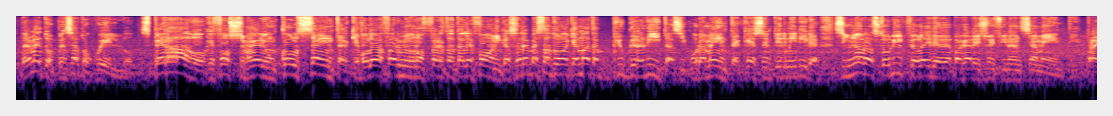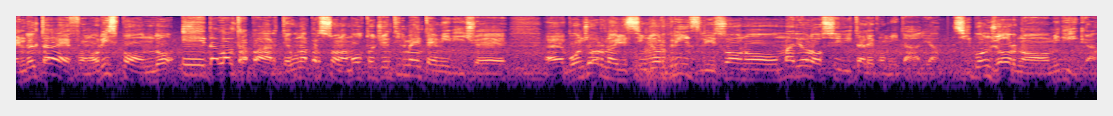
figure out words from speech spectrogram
Veramente ho pensato quello. Speravo che fosse magari un call center che voleva farmi un'offerta telefonica, sarebbe stata una chiamata più gradita, sicuramente, che sentirmi dire «Signora Storifio, lei deve pagare i suoi finanziamenti». Prendo il telefono, rispondo, e dall'altra parte una persona molto gentile gentilmente mi dice eh, «Buongiorno, il signor Grizzly, sono Mario Rossi di Telecom Italia». «Sì, buongiorno, mi dica».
